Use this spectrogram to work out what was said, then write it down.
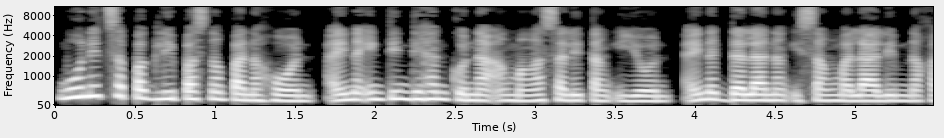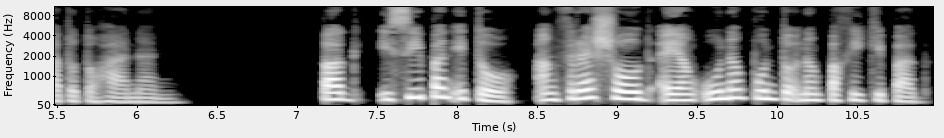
ngunit sa paglipas ng panahon ay naintindihan ko na ang mga salitang iyon ay nagdala ng isang malalim na katotohanan. Pag-isipan ito, ang threshold ay ang unang punto ng pakikipag,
